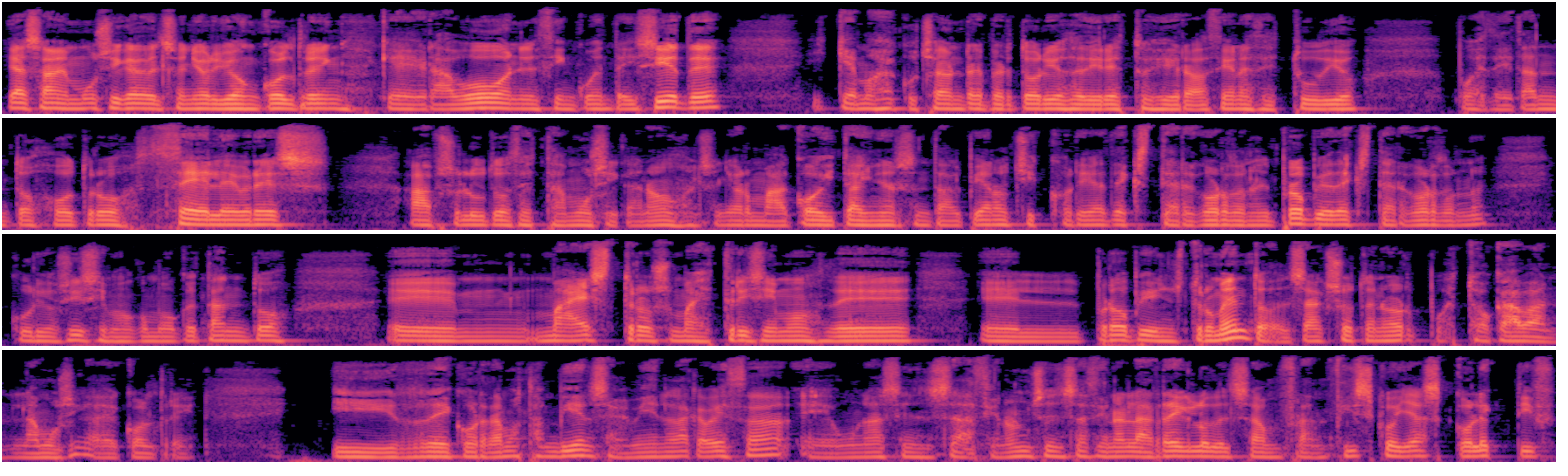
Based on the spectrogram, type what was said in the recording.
Ya saben, música del señor John Coltrane que grabó en el 57 y que hemos escuchado en repertorios de directos y grabaciones de estudio pues de tantos otros célebres absolutos de esta música, ¿no? El señor McCoy Tyner sentado al piano, Chick Corea, Dexter Gordon, el propio Dexter Gordon, ¿no? Curiosísimo, como que tantos eh, maestros maestrísimos del el propio instrumento, del saxo tenor, pues tocaban la música de Coltrane. Y recordamos también, se me viene a la cabeza, eh, una sensacional, un sensacional arreglo del San Francisco Jazz Collective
